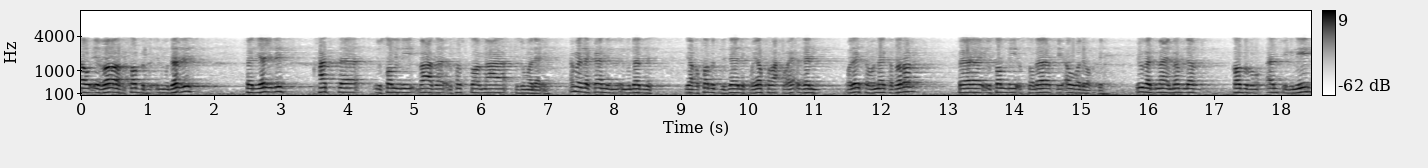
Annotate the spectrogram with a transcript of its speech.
أو إغار صدر المدرس فليجلس حتى يصلي بعد الحصة مع زملائه. أما إذا كان المدرس يغتبط بذلك ويفرح ويأذن وليس هناك ضرر فيصلي الصلاة في أول وقتها. يوجد معي مبلغ قدره ألف جنيه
